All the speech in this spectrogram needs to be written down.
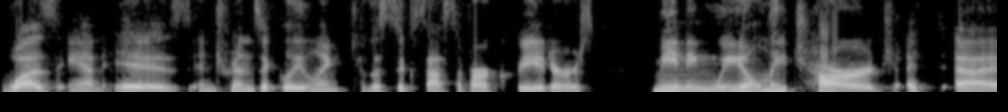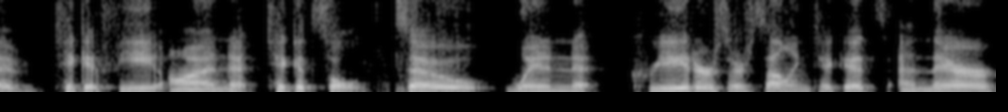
was and is intrinsically linked to the success of our creators meaning we only charge a, a, ticket fee on tickets sold. So when creators are selling tickets and they're,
